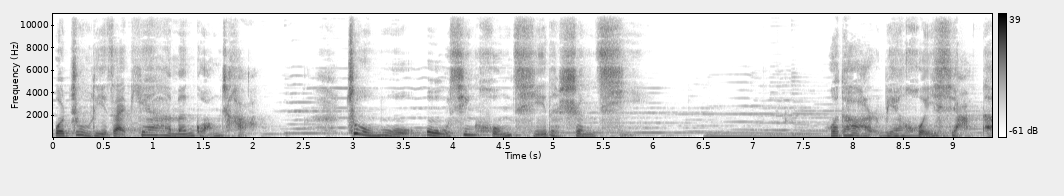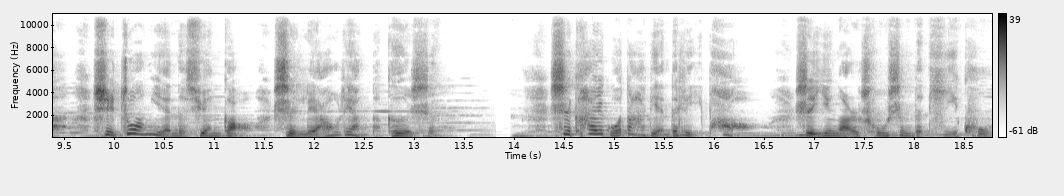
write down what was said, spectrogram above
我伫立在天安门广场，注目五星红旗的升起。我的耳边回响的是庄严的宣告，是嘹亮的歌声，是开国大典的礼炮，是婴儿出生的啼哭。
